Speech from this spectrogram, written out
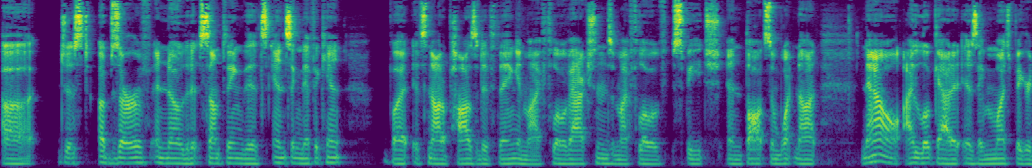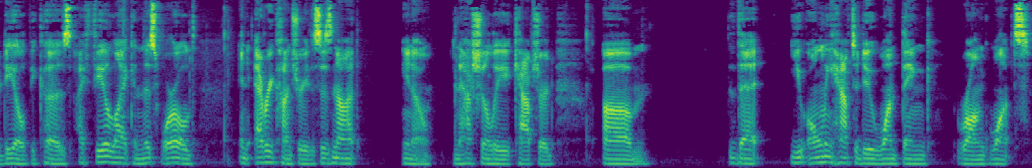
uh, just observe and know that it's something that's insignificant, but it's not a positive thing in my flow of actions and my flow of speech and thoughts and whatnot. Now I look at it as a much bigger deal because I feel like in this world, in every country. This is not, you know, nationally captured. Um, that you only have to do one thing wrong once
